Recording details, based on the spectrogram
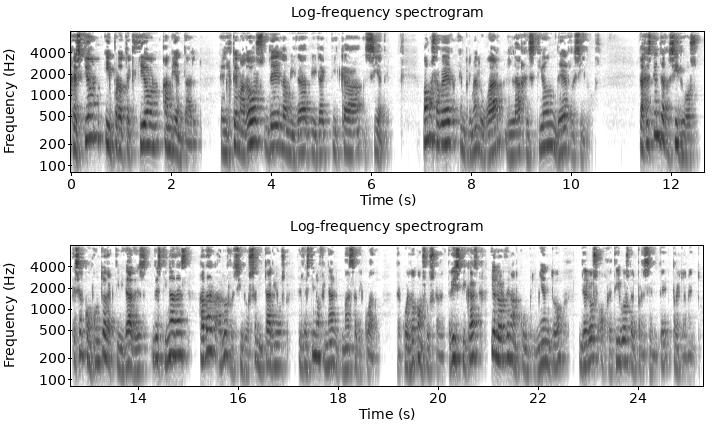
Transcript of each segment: Gestión y protección ambiental, el tema 2 de la unidad didáctica 7. Vamos a ver en primer lugar la gestión de residuos. La gestión de residuos es el conjunto de actividades destinadas a dar a los residuos sanitarios el destino final más adecuado, de acuerdo con sus características y el orden al cumplimiento de los objetivos del presente reglamento.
